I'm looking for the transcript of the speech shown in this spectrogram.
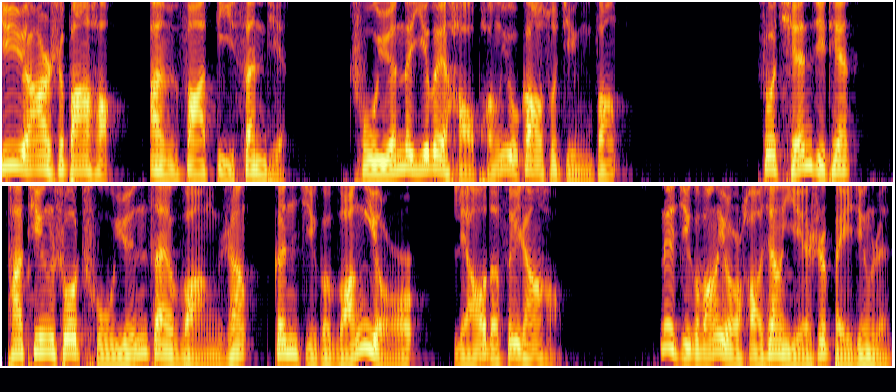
七月二十八号。案发第三天，楚云的一位好朋友告诉警方，说前几天他听说楚云在网上跟几个网友聊得非常好，那几个网友好像也是北京人，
